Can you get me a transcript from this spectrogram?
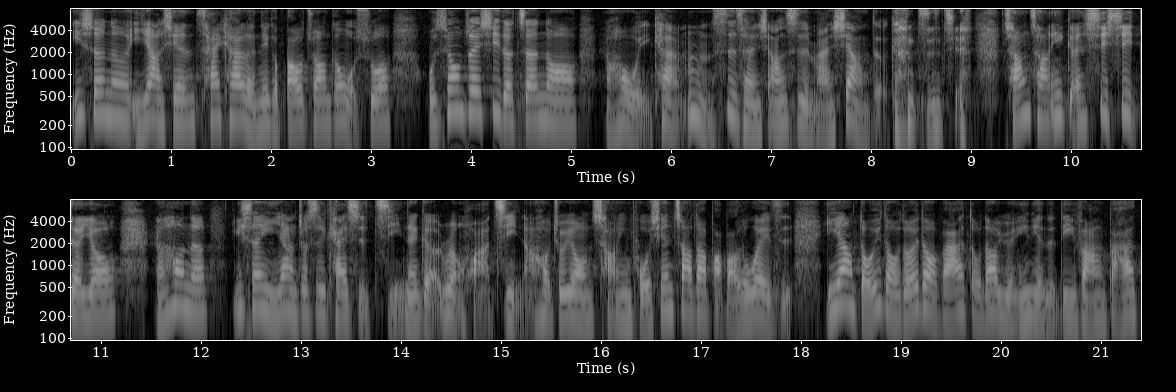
医生呢一样先拆开了那个包装，跟我说我是用最细的针哦。然后我一看，嗯，似曾相识，蛮像的，跟之前长长一根细细的哟。然后呢，医生一样就是开始挤那个润滑剂，然后就用超音波先照到宝宝的位置，一样抖一抖，抖一抖，把它抖到远一点的地方，把它。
